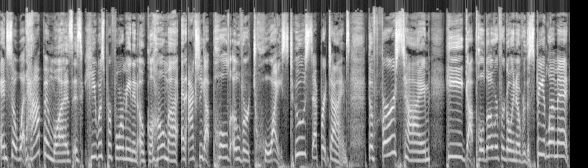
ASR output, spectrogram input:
And so what happened was is he was performing in Oklahoma and actually got pulled over twice, two separate times. The first time he got pulled over for going over the speed limit,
